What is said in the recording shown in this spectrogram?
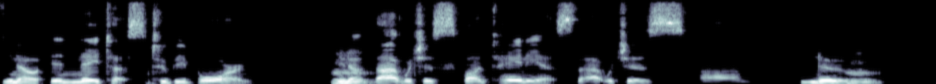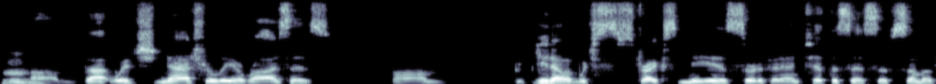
you know, innatus, to be born. You know, Hmm. that which is spontaneous, that which is um, new, Hmm. Hmm. um, that which naturally arises. Um, you know, which strikes me as sort of an antithesis of some of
